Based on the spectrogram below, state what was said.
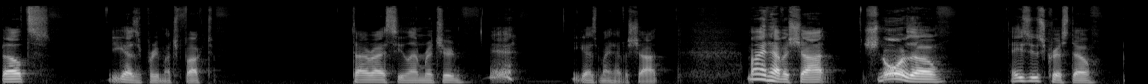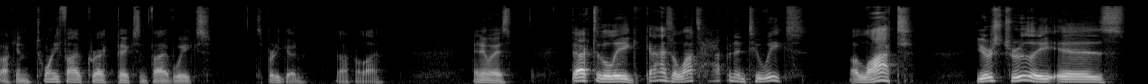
Belts. You guys are pretty much fucked. Tyrai, Selam, Richard. Yeah, you guys might have a shot. Might have a shot. Schnorr, though, Jesus Christo, fucking 25 correct picks in five weeks. It's pretty good, not gonna lie. Anyways, back to the league. Guys, a lot's happened in two weeks. A lot. Yours truly is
